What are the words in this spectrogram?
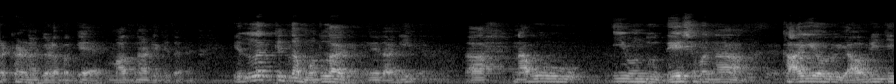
ಪ್ರಕರಣಗಳ ಬಗ್ಗೆ ಮಾತನಾಡಲಿಕ್ಕಿದ್ದೇನೆ ಎಲ್ಲಕ್ಕಿಂತ ಮೊದಲನೇದಾಗಿ ನಾವು ಈ ಒಂದು ದೇಶವನ್ನ ಕಾಯಿಯವರು ಯಾವ ರೀತಿ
